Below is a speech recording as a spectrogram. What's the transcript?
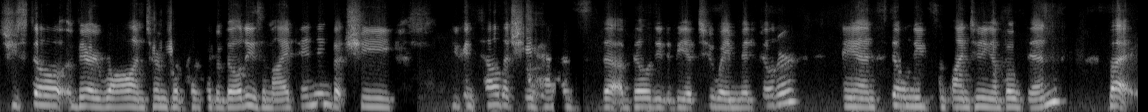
she's still very raw in terms of her capabilities, in my opinion, but she you can tell that she has the ability to be a two-way midfielder and still needs some fine-tuning on both ends. But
